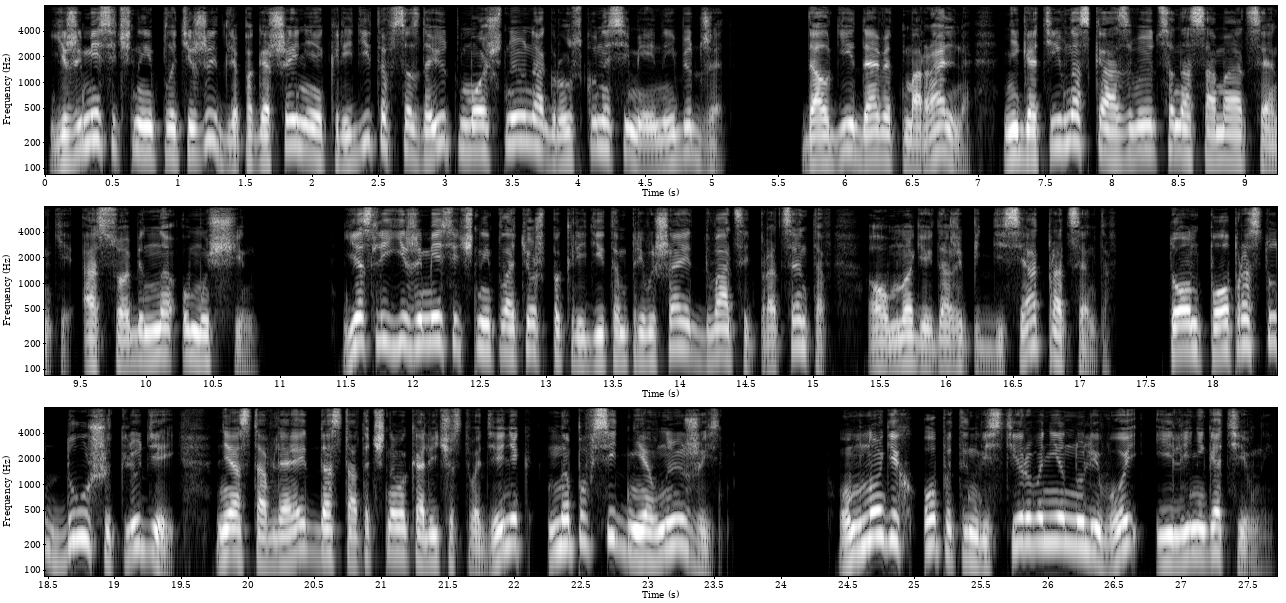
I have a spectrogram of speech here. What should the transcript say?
Ежемесячные платежи для погашения кредитов создают мощную нагрузку на семейный бюджет. Долги давят морально, негативно сказываются на самооценке, особенно у мужчин. Если ежемесячный платеж по кредитам превышает 20%, а у многих даже 50%, то он попросту душит людей, не оставляет достаточного количества денег на повседневную жизнь. У многих опыт инвестирования нулевой или негативный.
